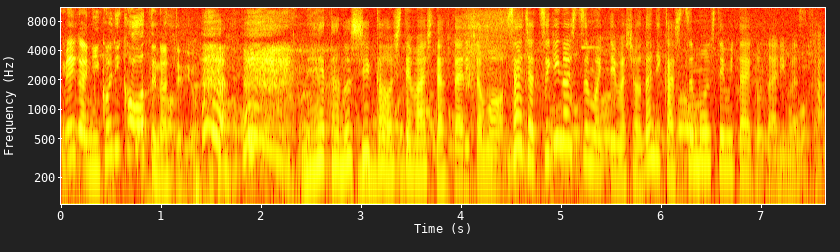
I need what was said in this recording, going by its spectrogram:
目がニコニコってなってるよ。ね楽しい顔してました二人とも。さあじゃあ次の質問いってみましょう。何か質問してみたいことありますか？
